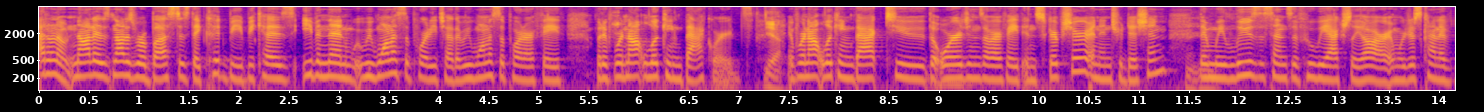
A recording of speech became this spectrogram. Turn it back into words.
I don't know, not as not as robust as they could be because even then we want to support each other, we want to support our faith, but if we're not looking backwards, Yeah. if we're not looking back to the origins of our faith in scripture and in tradition, then we lose the sense of who we actually are and we're just kind of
